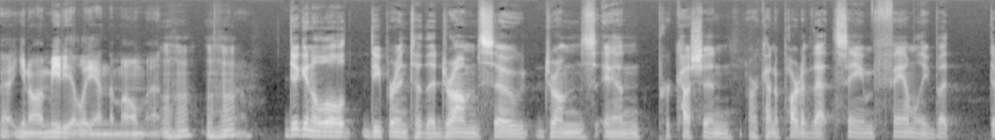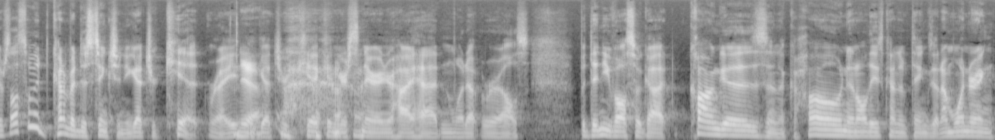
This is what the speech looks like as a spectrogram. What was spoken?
uh, you know immediately in the moment Mm-hmm. digging a little deeper into the drums so drums and percussion are kind of part of that same family but there's also a kind of a distinction you got your kit right Yeah. you got your kick and your snare and your hi-hat and whatever else but then you've also got congas and a cajon and all these kind of things and i'm wondering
